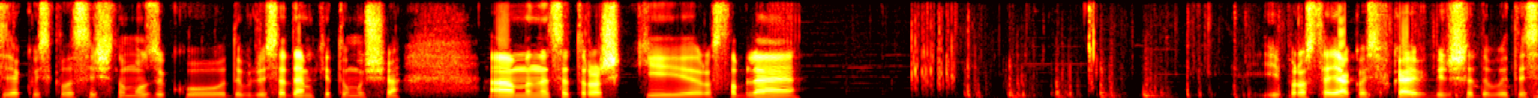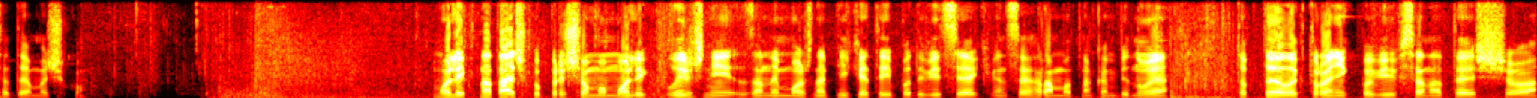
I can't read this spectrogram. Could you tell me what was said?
якусь класичну музику дивлюся демки, тому що а, мене це трошки розслабляє. І просто якось в кайф більше дивитися демочку. Молік на тачку, причому Молік ближній, за ним можна пікати, і подивіться, як він це грамотно комбінує. Тобто електронік повівся на те, що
